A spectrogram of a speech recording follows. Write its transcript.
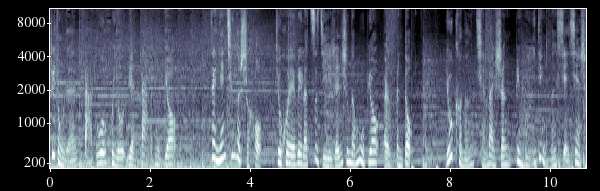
这种人大多会有远大的目标，在年轻的时候就会为了自己人生的目标而奋斗，有可能前半生并不一定能显现什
